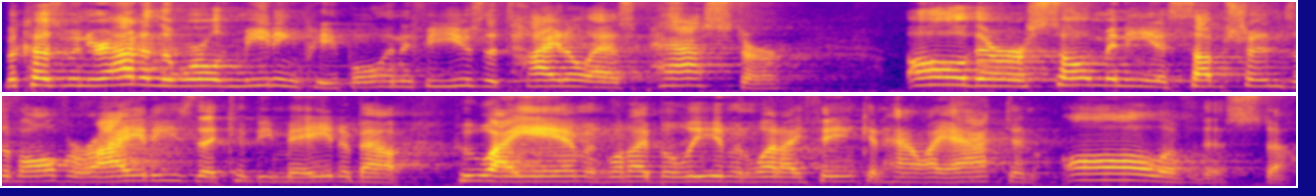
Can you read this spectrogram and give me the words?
because when you're out in the world meeting people, and if you use the title as pastor, oh, there are so many assumptions of all varieties that can be made about who I am and what I believe and what I think and how I act and all of this stuff.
